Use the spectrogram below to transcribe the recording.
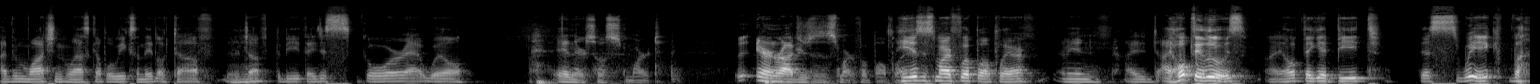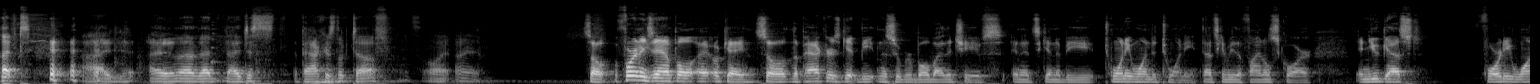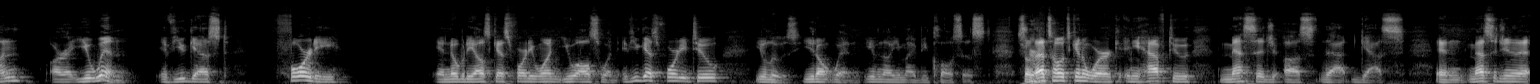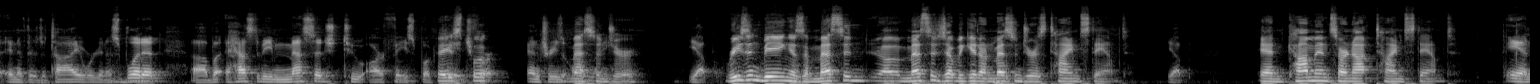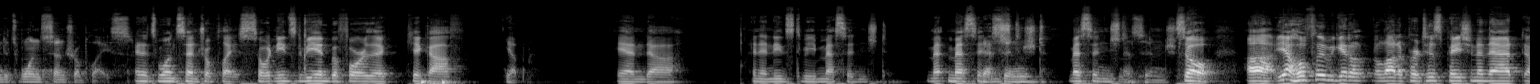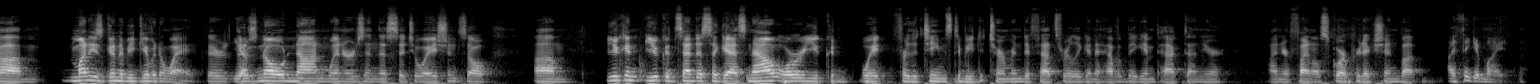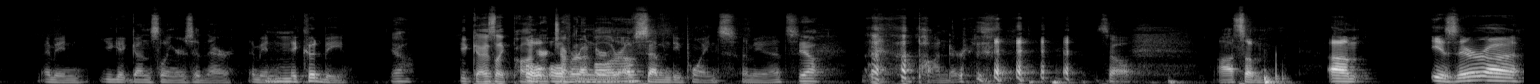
I've been watching the last couple of weeks and they look tough. They're mm-hmm. tough to beat. They just score at will. and they're so smart. Aaron Rodgers is a smart football player. He is a smart football player. I mean, I, I hope they lose. I hope they get beat this week, but I, I don't know. That I just, the Packers look tough. That's all I, I So, for an example, uh, okay, so the Packers get beat in the Super Bowl by the Chiefs, and it's going to be 21 to 20. That's going to be the final score. And you guessed 41. All right, you win. If you guessed 40 and nobody else guessed 41, you also win. If you guess 42, you lose. You don't win, even though you might be closest. So that's how it's going to work, and you have to message us that guess. And messaging it, and if there's a tie, we're going to split it, uh, but it has to be messaged to our Facebook, page Facebook for entries only. Messenger. Yep, Reason being is a message uh, message that we get on Messenger is time stamped, yep. and comments are not time stamped, And it's one central place. and it's one central place, so it needs to be in before the kickoff, Yep. And uh, and it needs to be messaged, me- messaged, Messaged. messaged. Messaged. So uh, yeah, hopefully we get a, a lot of participation in that. Um, money's going to be given away. There, There's no non-winners in this situation. So um, you can you could send us a guess now, or you could wait for the teams to be determined if that's really going to have a big impact on your on your final score prediction. But I think it might. I mean, you get gunslingers in there. I mean, Mm-hmm. it could be yeah, you guys like o- ponder chucking over the under ball of around. 70 points. I mean, that's Yeah. ponder. So Awesome. Um, is there uh,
